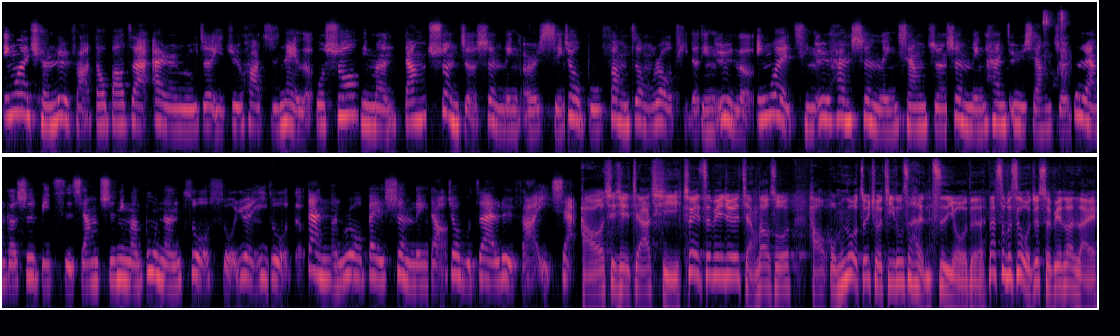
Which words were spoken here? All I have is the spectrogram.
因为全律法都包在爱人如这一句话之内了。我说，你们当顺着圣灵而行，就不放纵肉体的情欲了，因为情欲和圣灵相争，圣灵和欲相争，这两个是彼此相持，你们不能做所愿意做的。但若被圣灵导，就不在律法以下。好，谢谢佳琪。所以这边就是讲到说，好，我们如果追求基督是很自由的，那是不是我就随便乱来？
